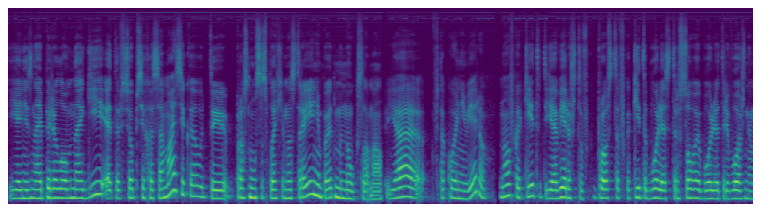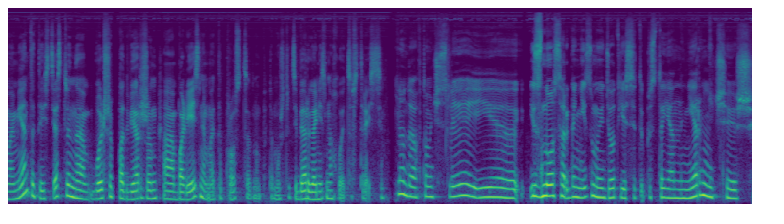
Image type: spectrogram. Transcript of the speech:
и, я не знаю, перелом ноги — это все психосоматика. Ты проснулся с плохим настроением, поэтому ногу сломал. Я в такое не верю, но в какие-то... Я верю, что просто в какие-то более стрессовые, более тревожные моменты ты, естественно, больше подвержен болезням. Это просто, ну, потому что тебе организм находится в стрессе. Ну да, в том числе и износ организма идет, если ты постоянно нервничаешь,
